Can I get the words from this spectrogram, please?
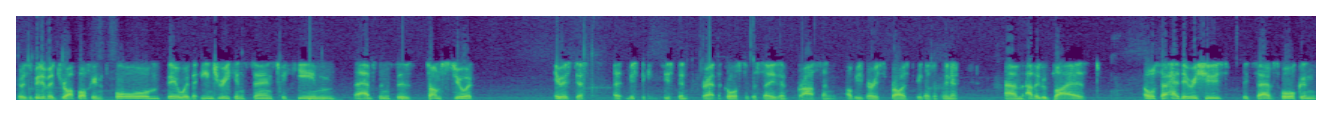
there was a bit of a drop off in form. There were the injury concerns for him, the absences. Tom Stewart, he was just uh, Mr. Consistent throughout the course of the season for us, and I'll be very surprised if he doesn't win it. Um, other good players also had their issues with Savs Hawkins,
